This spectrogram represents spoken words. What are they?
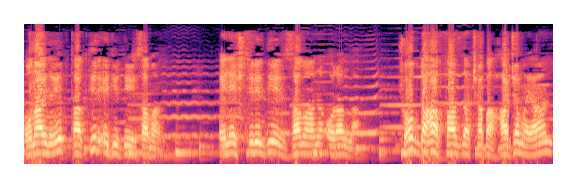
Onaylayıp takdir edildiği zaman eleştirildiği zamana oranla çok daha fazla çaba harcamayan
